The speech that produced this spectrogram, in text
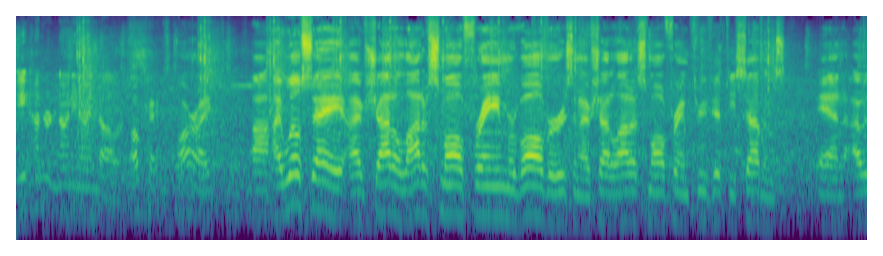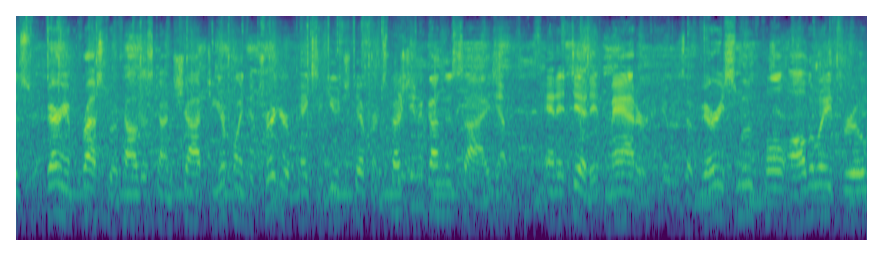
$899. Okay, all right. Uh, I will say I've shot a lot of small frame revolvers and I've shot a lot of small frame 357s, and I was very impressed with how this gun shot. To your point, the trigger makes a huge difference, especially in a gun this size. Yep. And it did. It mattered. It was a very smooth pull all the way through,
